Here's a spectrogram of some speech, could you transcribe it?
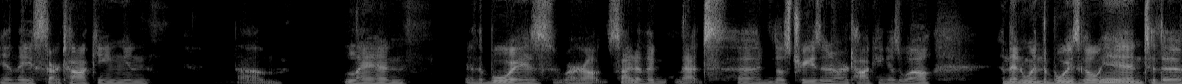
and they start talking and um, Lan and the boys are outside of the that uh, those trees and are talking as well. And then when the boys go in to the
